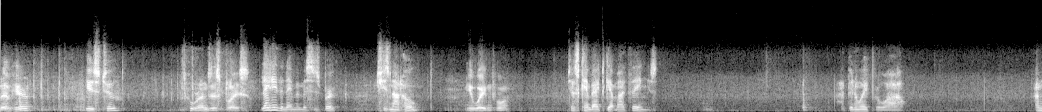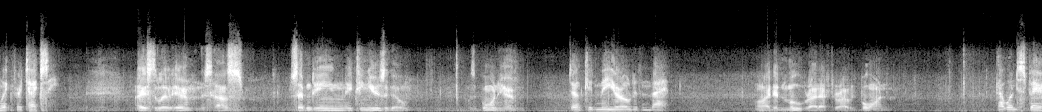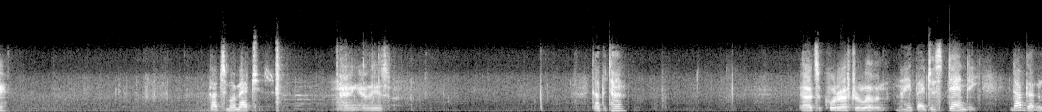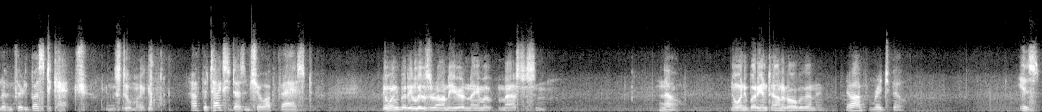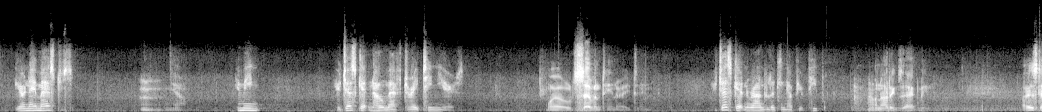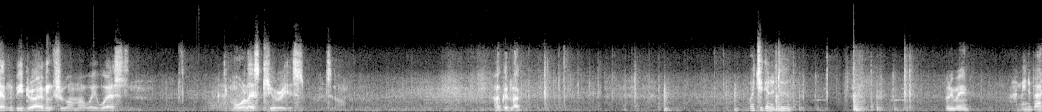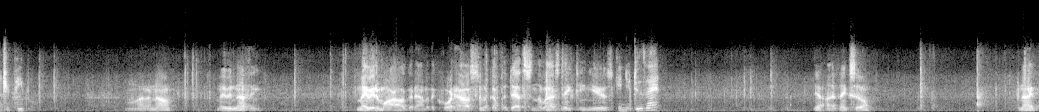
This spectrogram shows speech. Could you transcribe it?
Live here? Used to. Who runs this place? Lady, the name of Mrs. Burke. She's not home. You waiting for her? Just came back to get my things. I've been away for a while. I'm waiting for a taxi. I used to live here in this house 17, 18 years ago. I was born here. Don't kid me, you're older than that. Well, I didn't move right after I was born. Got one to spare? Got some more matches? I can have these. Got the time? Yeah, it's a quarter after 11. Now, ain't that just dandy? And I've got an 11.30 bus to catch. You can still make it. Now, if the taxi doesn't show up fast, Know anybody who lives around here the name of Masterson? no. Know anybody in town at all by that name? No, I'm from Ridgeville. Is your name Masters? Mm-hmm, yeah. You mean you're just getting home after 18 years? Well, 17 or 18. You're just getting around to looking up your people. No, not exactly. I just happened to be driving through on my way west and got more or less curious. That's all. Well, good luck. What you gonna do? What do you mean? I mean about your people. Well, I don't know. Maybe nothing. Maybe tomorrow I'll go down to the courthouse and look up the deaths in the last 18 years. Can you do that? Yeah, I think so. Good night.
